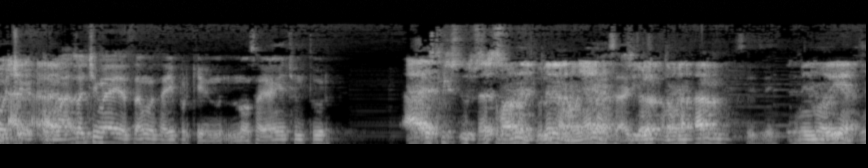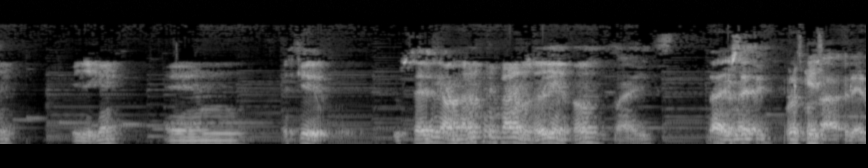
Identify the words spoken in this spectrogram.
ocho, a, las ocho y media estamos ahí porque nos habían hecho un tour. Ah, es que ustedes tomaron el tour en la mañana, Exacto. yo lo tomé en la tarde, sí, sí. ese mismo día, sí, y llegué. Eh, es que ustedes se levantaron temprano ese día, entonces. Pues, Obviamente, responsable,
